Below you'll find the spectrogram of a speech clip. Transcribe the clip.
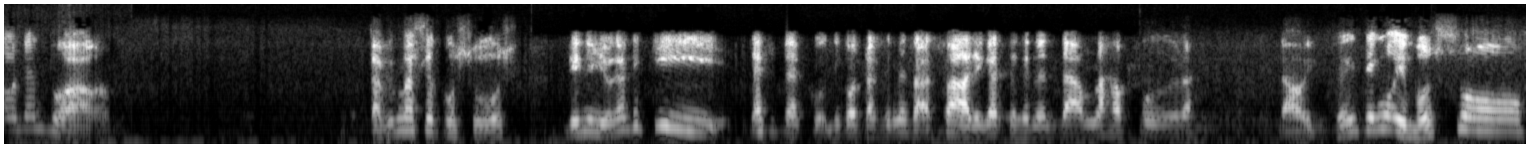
Oh, macam tu lah. Tapi masa khusus, dia tunjukkan kecil. Dah kita takut. Dia kau tak kena tak sah. Dia kata kena dam lah apa lah. Dah, kita tengok eh besar.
